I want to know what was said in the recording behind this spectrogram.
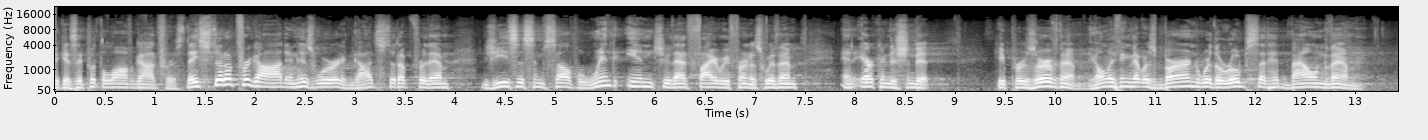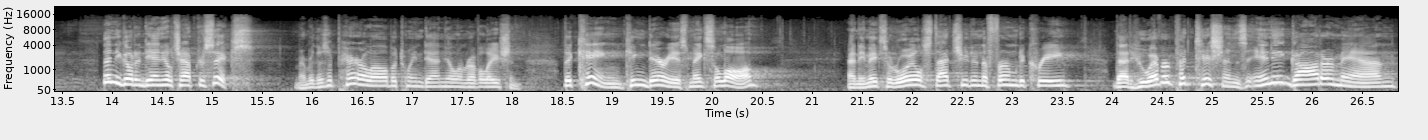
Because they put the law of God first. They stood up for God and His Word, and God stood up for them. Jesus Himself went into that fiery furnace with them and air conditioned it. He preserved them. The only thing that was burned were the ropes that had bound them. Then you go to Daniel chapter 6. Remember, there's a parallel between Daniel and Revelation. The king, King Darius, makes a law, and he makes a royal statute and a firm decree that whoever petitions any god or man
